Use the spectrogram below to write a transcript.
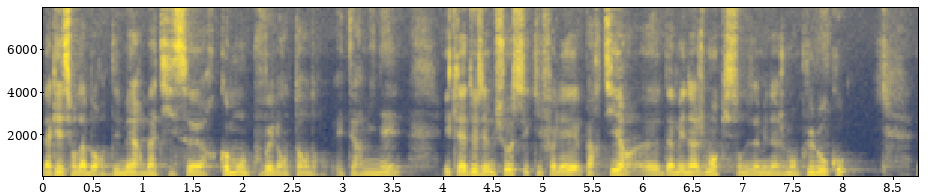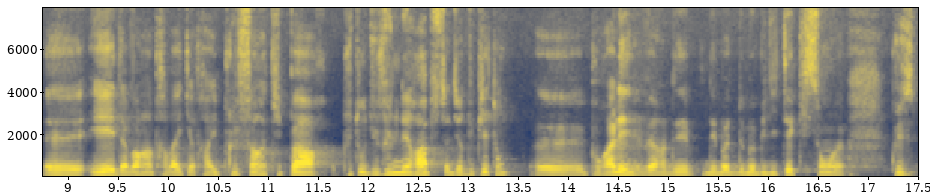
la question d'abord des maires bâtisseurs, comme on pouvait l'entendre, est terminée. Et que la deuxième chose, c'est qu'il fallait partir euh, d'aménagements qui sont des aménagements plus locaux euh, et d'avoir un travail qui est un travail plus fin, qui part plutôt du vulnérable, c'est-à-dire du piéton, euh, pour aller vers des, modes de mobilité qui sont plus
